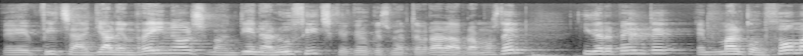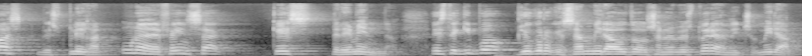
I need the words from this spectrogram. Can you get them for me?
eh, ficha a Jalen Reynolds, mantiene a Lucic, que creo que es vertebral, hablamos de él, y de repente en Malcolm Thomas despliegan una defensa que es tremenda. Este equipo, yo creo que se han mirado todos en el vestuario y han dicho, mira,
